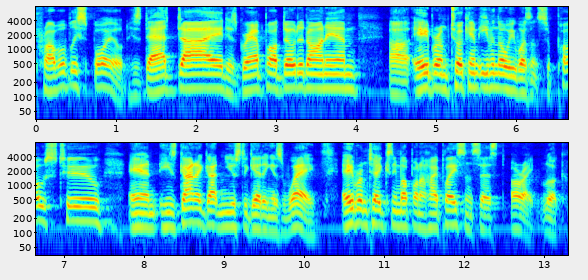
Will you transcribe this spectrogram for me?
Probably spoiled. His dad died, his grandpa doted on him. Uh, Abram took him even though he wasn't supposed to, and he's kind of gotten used to getting his way. Abram takes him up on a high place and says, All right, look,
